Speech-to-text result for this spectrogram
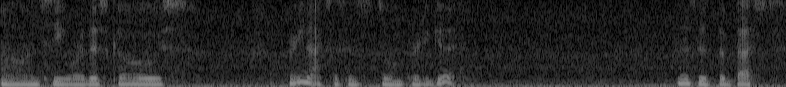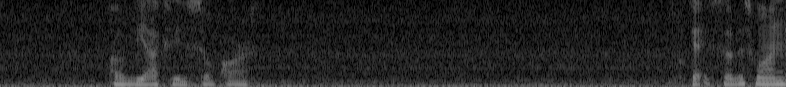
Uh, and see where this goes. Green axis is doing pretty good. This is the best of the axes so far. Okay, so this one,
